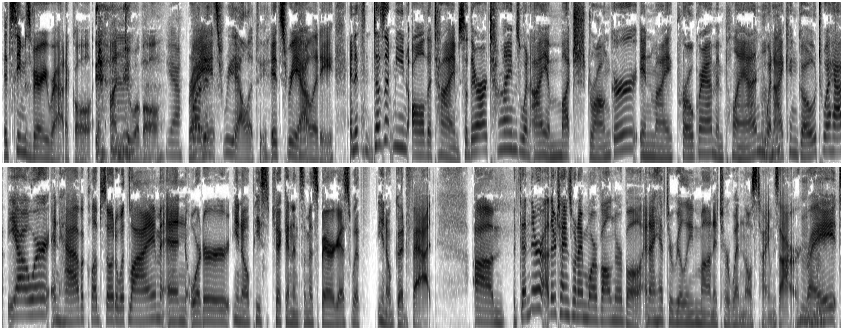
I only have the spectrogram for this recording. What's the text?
It seems very radical and undoable. Yeah. but Right? it's reality. It's reality. And it doesn't mean all the time. So there are times when I am much stronger in my program and plan when mm-hmm. I can go to a happy hour and have a club soda with lime and order, you know, a piece of chicken and some asparagus with, you know, good fat. Um, but then there are other times when I'm more vulnerable and I have to really monitor when those times are, right?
